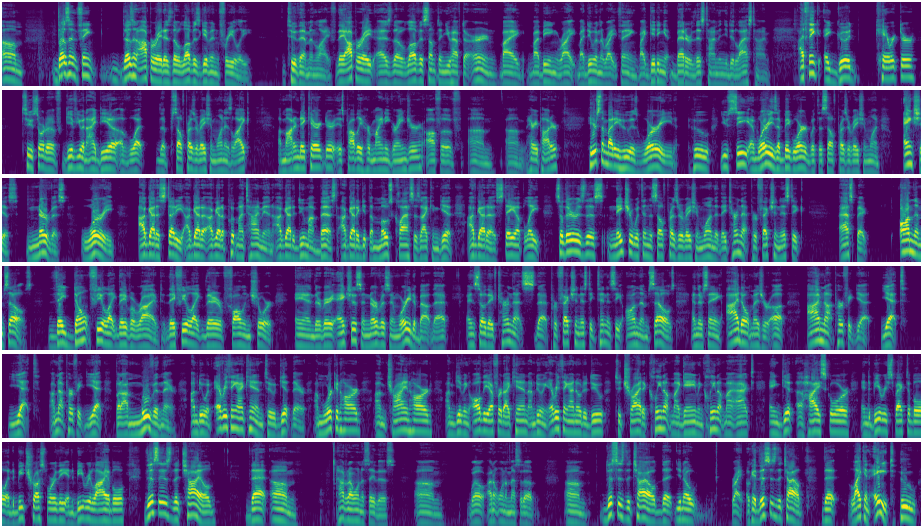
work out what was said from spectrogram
um, doesn't think doesn't operate as though love is given freely to them in life. They operate as though love is something you have to earn by by being right, by doing the right thing, by getting it better this time than you did last time. I think a good character to sort of give you an idea of what the self-preservation one is like. A modern day character is probably Hermione Granger off of um, um, Harry Potter. Here's somebody who is worried who you see, and worry is a big word with the self preservation one anxious, nervous, worried, I've got to study. I've got to I've got to put my time in. I've got to do my best. I've got to get the most classes I can get. I've got to stay up late. So there is this nature within the self-preservation one that they turn that perfectionistic aspect on themselves. They don't feel like they've arrived. They feel like they're falling short and they're very anxious and nervous and worried about that and so they've turned that that perfectionistic tendency on themselves and they're saying i don't measure up. I'm not perfect yet yet yet i'm not perfect yet but i'm moving there I'm doing everything I can to get there. I'm working hard. I'm trying hard. I'm giving all the effort I can. I'm doing everything I know to do to try to clean up my game and clean up my act and get a high score and to be respectable and to be trustworthy and to be reliable. This is the child that, um, how did I want to say this? Um, well, I don't want to mess it up. Um, this is the child that, you know, Right. Okay. This is the child that, like an eight who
